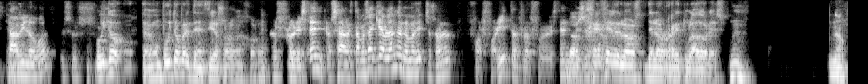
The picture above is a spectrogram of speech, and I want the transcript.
Estabilo vos. Eso es... un, poquito, un poquito pretencioso a lo mejor. ¿eh? Los fluorescentes. O sea, estamos aquí hablando, no hemos dicho, son fosforitos los fluorescentes. Los jefes de los, de los retuladores. Mm. No.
